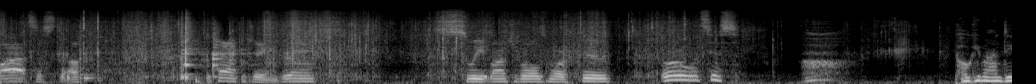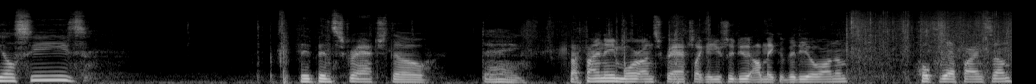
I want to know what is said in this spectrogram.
lots of stuff. Packaging, drinks, sweet Lunchables, more food. Oh, what's this? Oh, Pokemon DLCs. They've been scratched though. Dang. If I find any more unscratched like I usually do, I'll make a video on them. Hopefully I find some.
